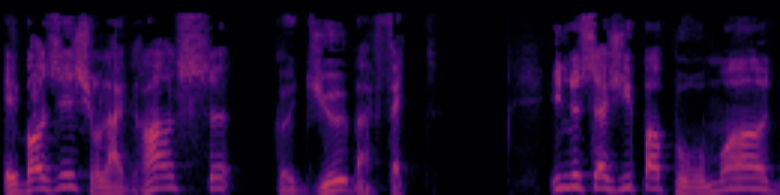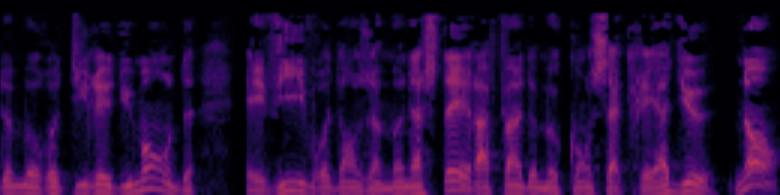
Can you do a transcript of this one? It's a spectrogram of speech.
est basé sur la grâce que Dieu m'a faite. Il ne s'agit pas pour moi de me retirer du monde et vivre dans un monastère afin de me consacrer à Dieu. Non.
